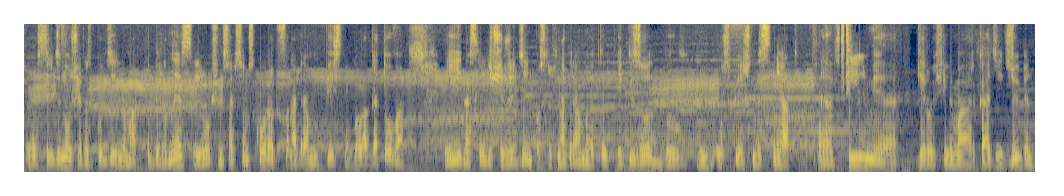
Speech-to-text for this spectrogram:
Среди ночи разбудили Марка Марка Бернеса. И, в общем, совсем скоро фонограмма песни была готова. И на следующий же день после фонограммы этот эпизод был успешно снят. Э, в фильме герой фильма Аркадий Дзюбин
